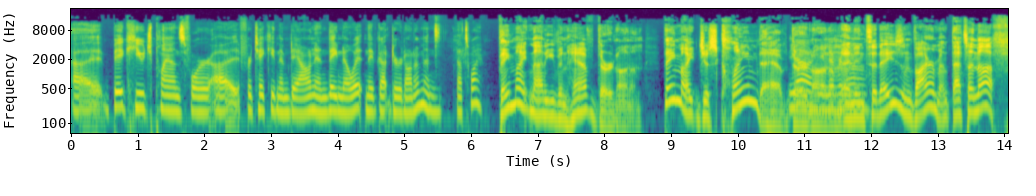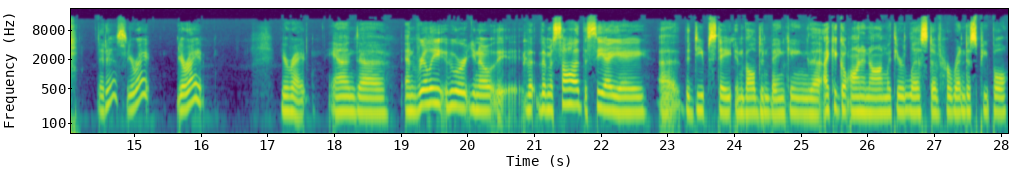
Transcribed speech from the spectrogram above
uh, big, huge plans for uh, for taking them down, and they know it, and they've got dirt on them, and that's why. They might not even have dirt on them. They might just claim to have dirt Yeah, on them. And in today's environment, that's enough. It is. You're right. You're right. You're right. And uh, and really, who are you know the the, Mossad, the CIA, uh, the deep state involved in banking. The, I could go on and on with your list of horrendous people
